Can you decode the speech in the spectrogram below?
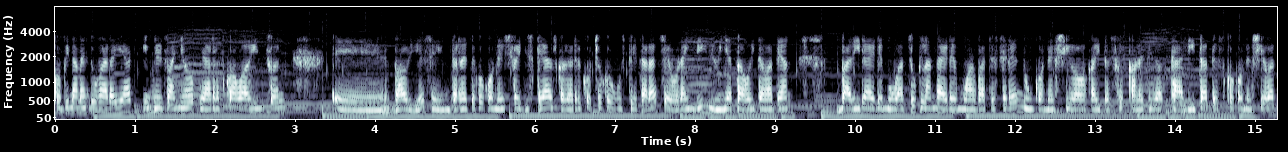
konfinamendu garaiak inoiz baino beharrezkoagoa egin zuen e, ba hori ez, e, interneteko konexioa iristea Euskal Herriko txoko guztietara, ze orain dik, 2008 batean, badira ere batzuk, landa ere batez ere, nun konexio kalitatezko, kalitatezko konexio bat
